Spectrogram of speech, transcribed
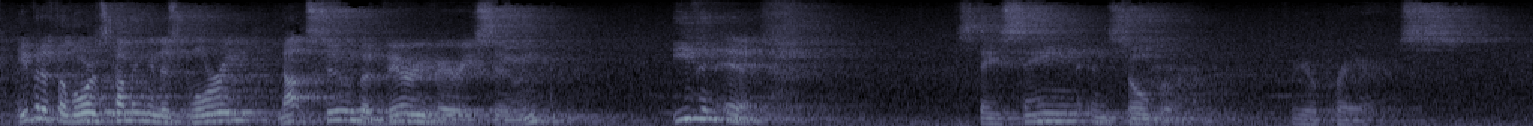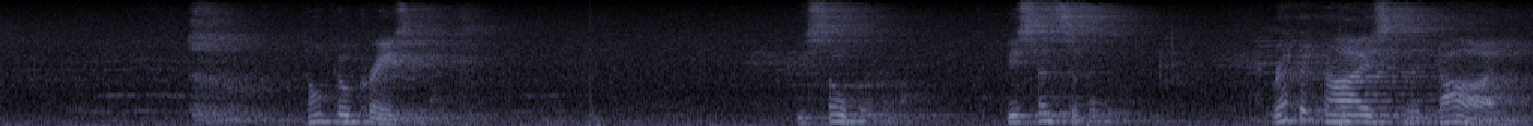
even if the Lord's coming in His glory, not soon, but very, very soon, even if, stay sane and sober for your prayers. Don't go crazy. Be sober. Be sensible. Recognize that God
